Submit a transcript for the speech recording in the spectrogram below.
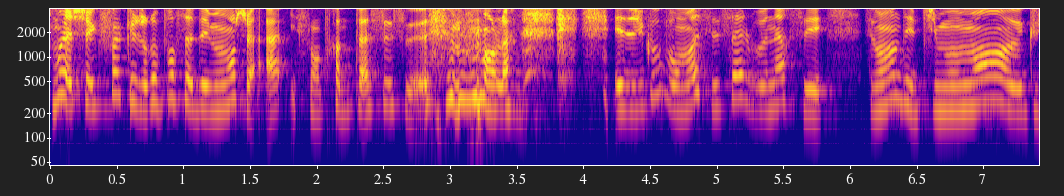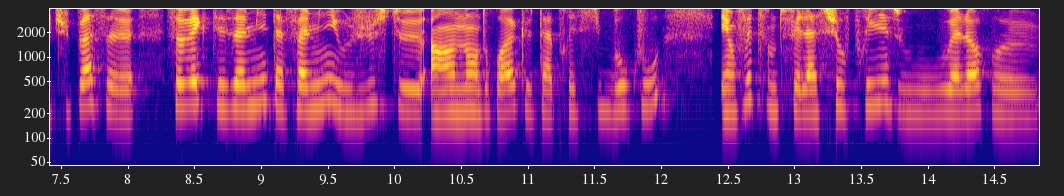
moi, à chaque fois que je repense à des moments, je suis ah, ils sont en train de passer ce, ce moment-là. Et du coup, pour moi, c'est ça le bonheur. C'est c'est vraiment des petits moments euh, que tu passes, euh, soit avec tes amis, ta famille, ou juste euh, à un endroit que tu apprécies beaucoup. Et en fait, on te fait la surprise, ou alors, euh,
